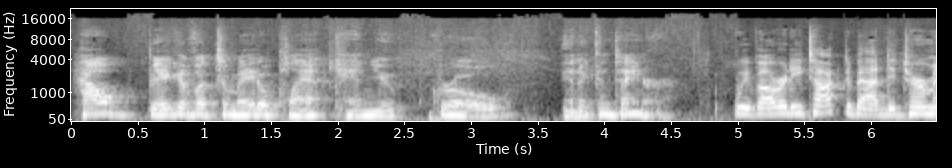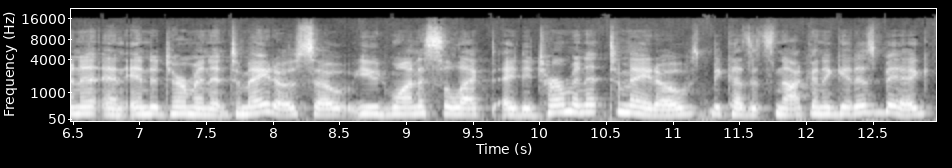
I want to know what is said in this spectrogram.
How big of a tomato plant can you grow in a container? We've already talked about determinate and indeterminate tomatoes, so you'd want to select a determinate tomato because it's not going to get as big.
